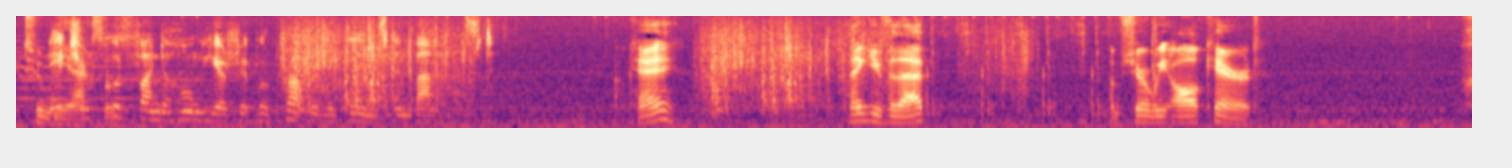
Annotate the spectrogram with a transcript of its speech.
Don't want to carry too Nature could find a home here if it were properly cleansed and balanced. Okay. Thank you for that. I'm sure we all cared.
